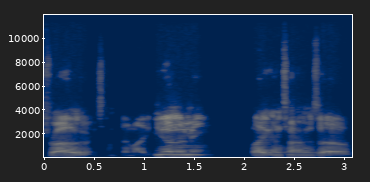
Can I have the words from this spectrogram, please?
drug or something. Like you know what I mean? Like in terms of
